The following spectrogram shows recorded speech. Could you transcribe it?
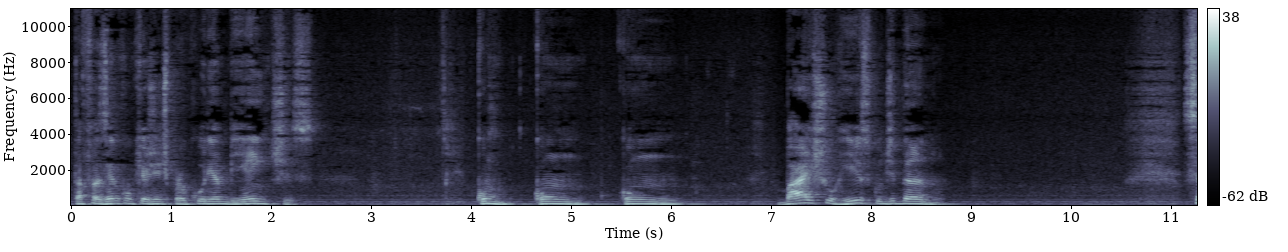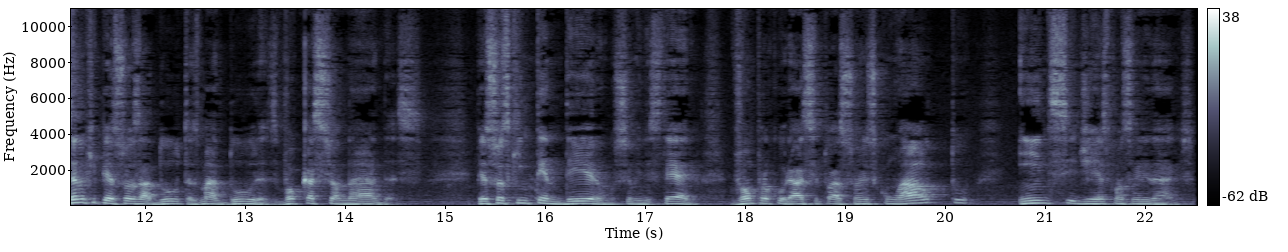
está fazendo com que a gente procure ambientes com, com, com baixo risco de dano. Sendo que pessoas adultas, maduras, vocacionadas, pessoas que entenderam o seu ministério, vão procurar situações com alto índice de responsabilidade.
